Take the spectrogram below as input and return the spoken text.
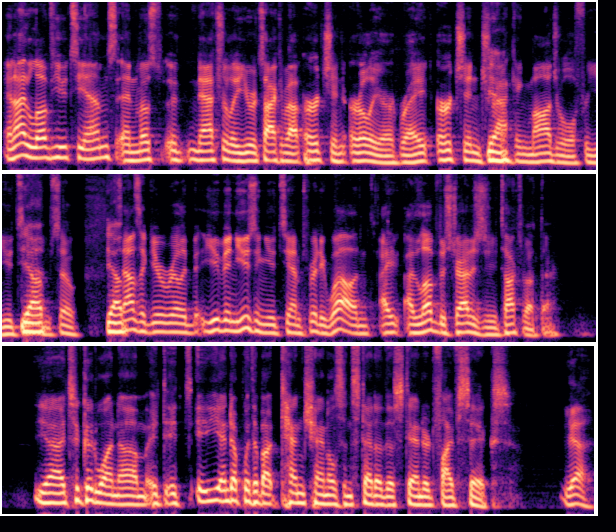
And I love UTMs. And most uh, naturally, you were talking about Urchin earlier, right? Urchin tracking yeah. module for UTM. Yep. So yep. sounds like you're really, you've been using UTMs pretty well. And I, I love the strategy you talked about there. Yeah, it's a good one. Um, it, it, it, you end up with about 10 channels instead of the standard five, six. Yeah,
